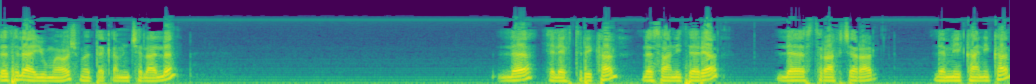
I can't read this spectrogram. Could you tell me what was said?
ለተለያዩ ሙያዎች መጠቀም እንችላለን። ለ electrical፣ ለሳኒቴሪያል፣ ለ structural፣ ለ mechanical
